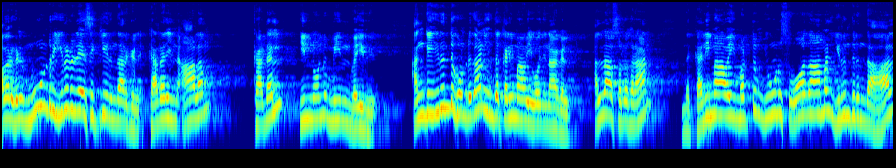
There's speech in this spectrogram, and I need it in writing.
அவர்கள் மூன்று இருளிலே சிக்கி இருந்தார்கள் கடலின் ஆழம் கடல் இன்னொன்று மீன் வயிறு. அங்கே இருந்து கொண்டுதான் இந்த கலிமாவை ஓதினார்கள். அல்லாஹ் சொல்லுகிறான் இந்த கலிமாவை மட்டும் யூனுஸ் ஓதாமல் இருந்திருந்தால்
